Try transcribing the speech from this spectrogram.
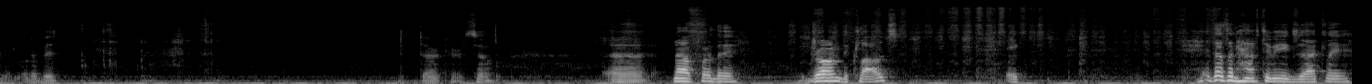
A little bit darker. So uh, now for the drawing the clouds. It, it doesn't have to be exactly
